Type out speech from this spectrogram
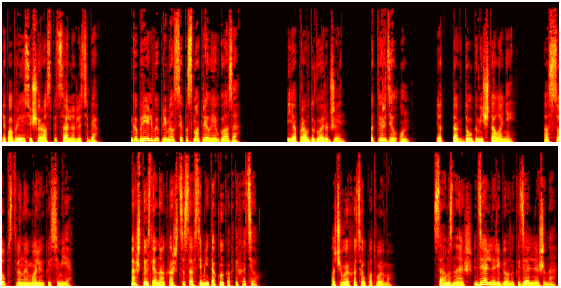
Я побреюсь еще раз специально для тебя. Габриэль выпрямился и посмотрел ей в глаза. «Я правду говорю, Джейн», — подтвердил он. «Я так долго мечтал о ней, о собственной маленькой семье». «А что, если она окажется совсем не такой, как ты хотел?» «А чего я хотел, по-твоему?» «Сам знаешь, идеальный ребенок, идеальная жена.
